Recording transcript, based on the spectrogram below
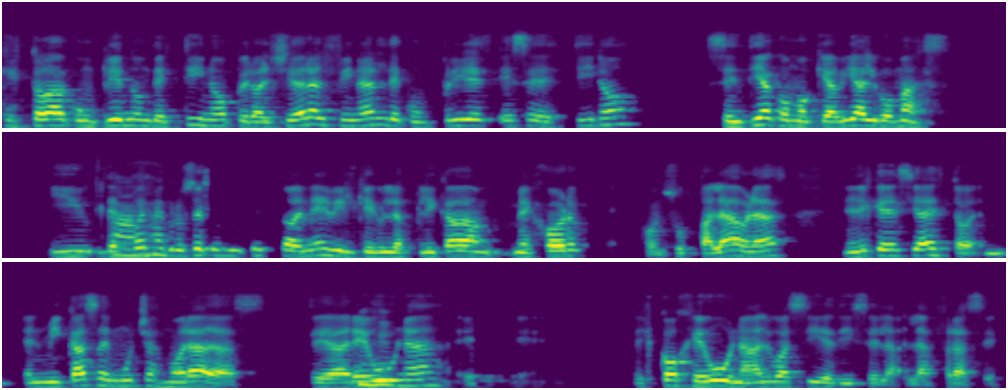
que estaba cumpliendo un destino, pero al llegar al final de cumplir ese destino, sentía como que había algo más. Y después me crucé con un texto de Neville que lo explicaba mejor con sus palabras, en el que decía esto, en, mi casa hay muchas moradas, te daré una, eh, escoge una, algo así dice la, frase.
